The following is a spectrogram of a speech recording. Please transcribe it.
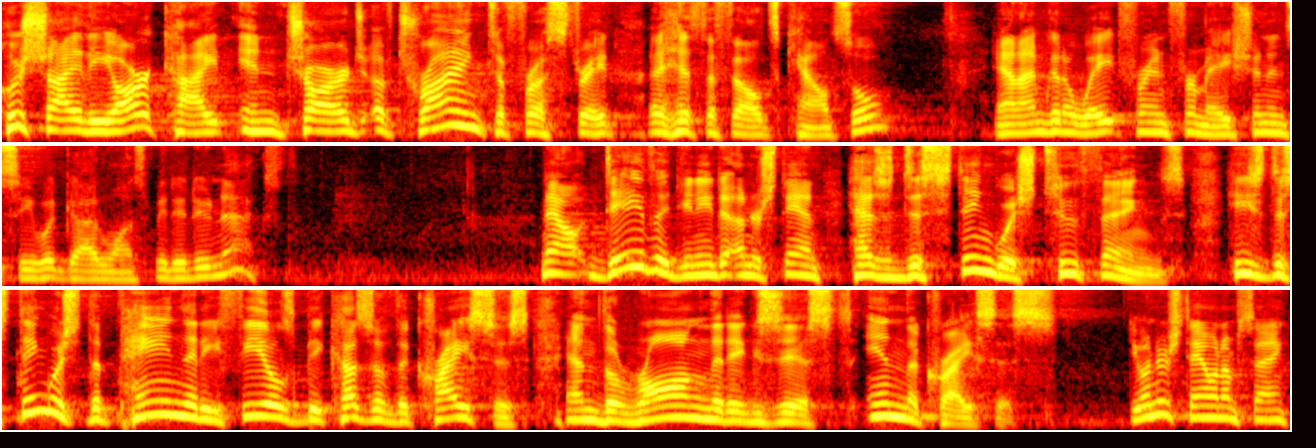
Hushai the Archite in charge of trying to frustrate Ahithophel's counsel. And I'm going to wait for information and see what God wants me to do next. Now, David, you need to understand, has distinguished two things. He's distinguished the pain that he feels because of the crisis and the wrong that exists in the crisis. Do you understand what I'm saying?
